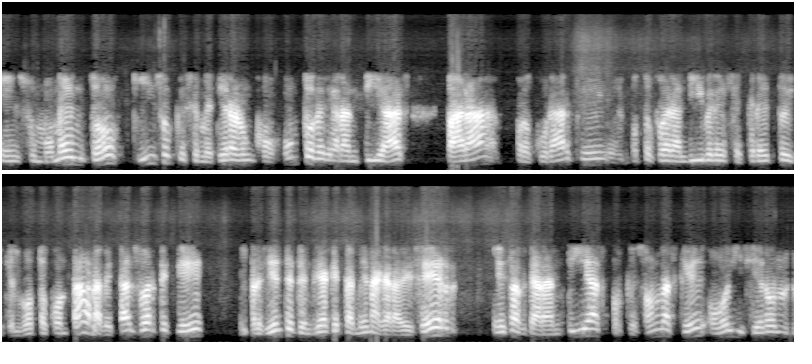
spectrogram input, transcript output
en su momento quiso que se metieran un conjunto de garantías para procurar que el voto fuera libre, secreto y que el voto contara, de tal suerte que el presidente tendría que también agradecer esas garantías porque son las que hoy hicieron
